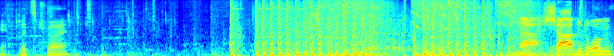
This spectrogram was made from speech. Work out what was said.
Okay, let's try. Ah, schade drum.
